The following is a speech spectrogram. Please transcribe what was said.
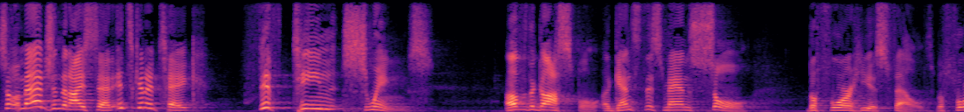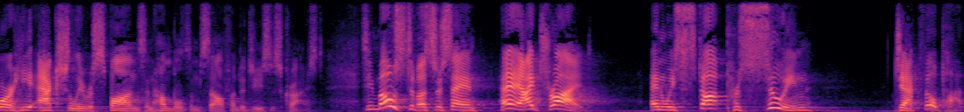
So imagine that I said it's going to take 15 swings of the gospel against this man's soul before he is felled, before he actually responds and humbles himself unto Jesus Christ. See, most of us are saying, hey, I tried. And we stop pursuing Jack Philpott,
